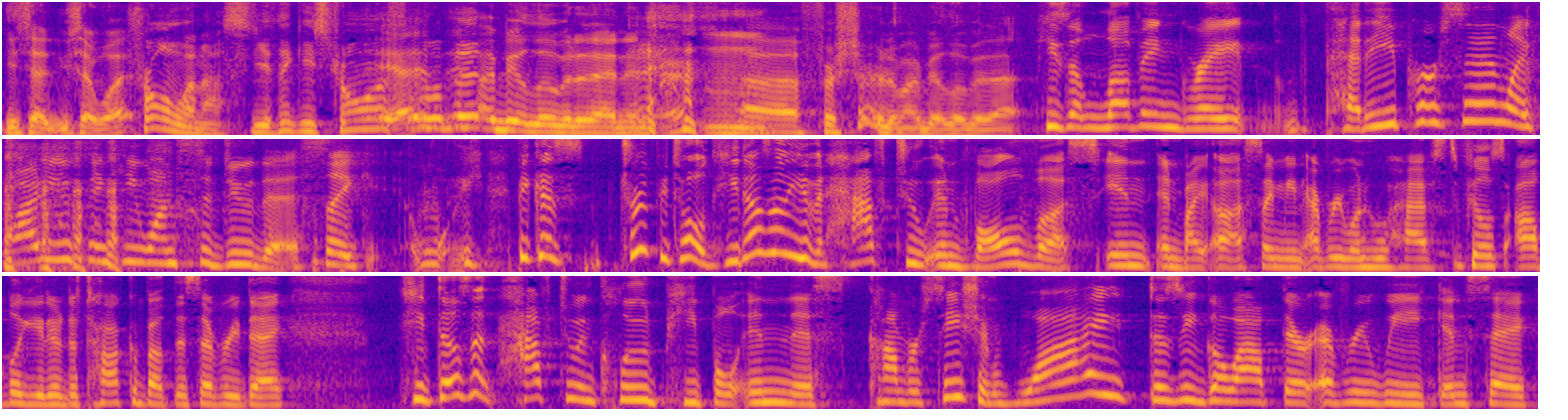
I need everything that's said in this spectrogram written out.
You said you said what? Trolling us. Do you think he's trolling us Yeah, a little bit? there might be a little bit of that in there. uh, for sure, there might be a little bit of that. He's a loving, great, petty person. Like, why do you think he wants to do this? Like, w- because truth be told, he doesn't even have to involve us in, and by us, I mean everyone who has feels obligated to talk about this every day. He doesn't have to include people in this conversation. Why does he go out there every week and say,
